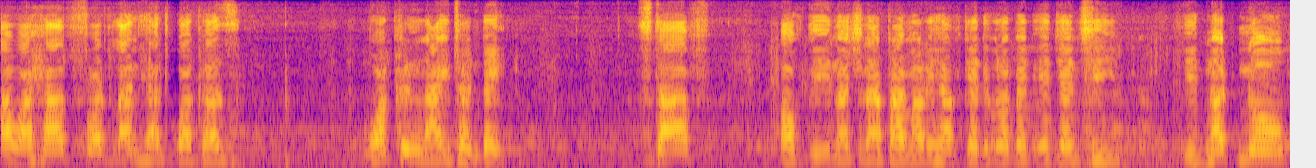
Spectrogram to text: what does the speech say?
our health, frontline health workers working night and day. Staff of the National Primary Healthcare Development Agency did not know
